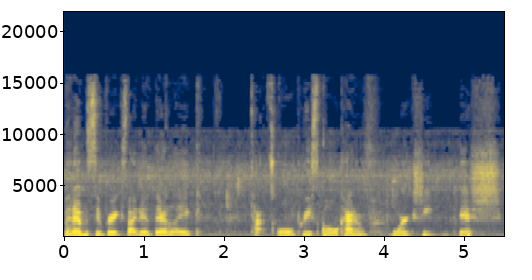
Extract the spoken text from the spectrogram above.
But I'm super excited. They're like tot school, preschool kind of worksheet-ish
